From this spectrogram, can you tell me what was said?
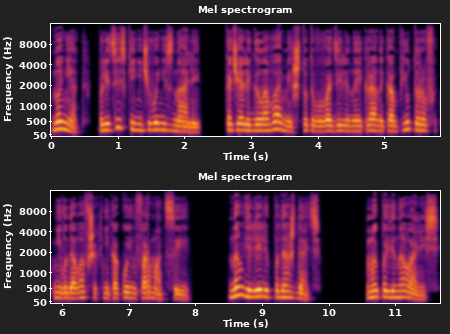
Но нет, полицейские ничего не знали, качали головами, что-то выводили на экраны компьютеров, не выдававших никакой информации. Нам велели подождать. Мы повиновались.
